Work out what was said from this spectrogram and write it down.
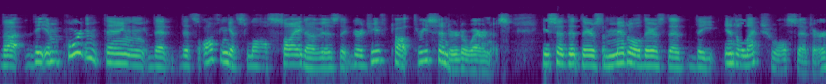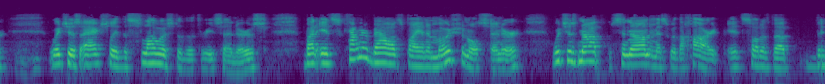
The the important thing that that's often gets lost sight of is that Gurdjieff taught three centered awareness. He said that there's a middle, there's the, the intellectual center, mm-hmm. which is actually the slowest of the three centers, but it's counterbalanced by an emotional center, which is not synonymous with the heart. It's sort of the the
